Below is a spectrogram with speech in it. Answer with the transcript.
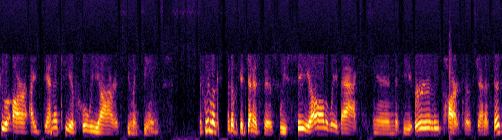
to our identity of who we are as human beings. If we look at the book of Genesis, we see all the way back in the early part of Genesis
